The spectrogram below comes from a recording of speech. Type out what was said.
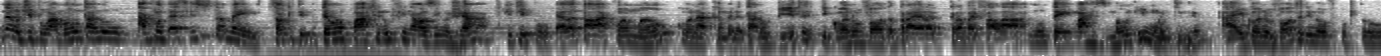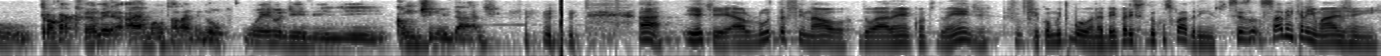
Não, tipo, a mão tá no. Acontece isso também. Só que, tipo, tem uma parte no finalzinho já que, tipo, ela tá lá com a mão quando a câmera tá no Peter. E quando volta pra ela que ela vai falar, não tem mais mão nenhuma, entendeu? Aí quando volta de novo pro. pro troca a câmera, aí a mão tá lá de novo. Um erro de, de, de continuidade. ah, e aqui, a luta final do Aranha contra o Duende ficou muito boa, né? Bem parecido com os quadrinhos. Vocês sabem aquela imagem,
